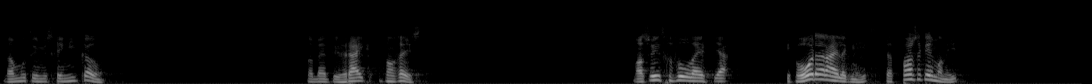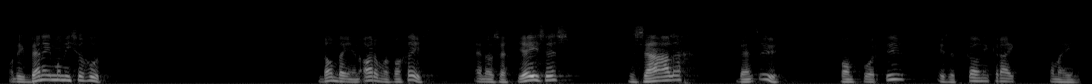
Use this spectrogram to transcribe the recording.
dan moet u misschien niet komen. Dan bent u rijk van geest. Maar als u het gevoel heeft, ja, ik hoor daar eigenlijk niet, daar pas ik helemaal niet, want ik ben helemaal niet zo goed. Dan ben je een arme van geest. En dan zegt Jezus, zalig bent u, want voor u is het koninkrijk van de hemel.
